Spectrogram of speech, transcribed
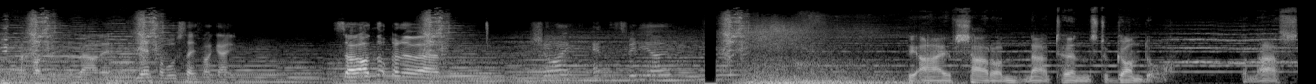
I can't about it. Yes, I will save my game. So I'm not going to. Um, shall I end this video? The eye of Sauron now turns to Gondor, the last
